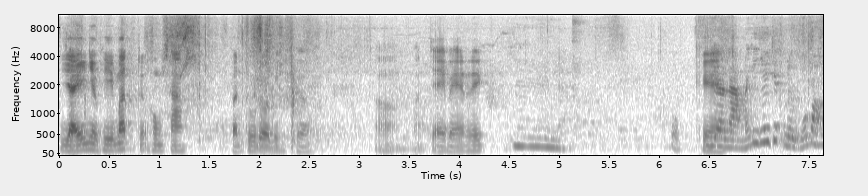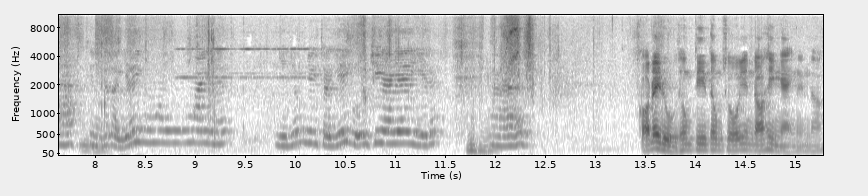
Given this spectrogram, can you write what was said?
Giấy nhiều khi mất cũng không sao vẫn thu đổi bình thường. Đó mặt giấy bé Rick. Ok. Giờ làm mấy cái giấy chất lượng của bọn ha nhìn cái tờ giấy may này nhìn giống như tờ giấy của GIA vậy đó. À, có đầy đủ thông tin thông số trên đó hình ảnh lên đó.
